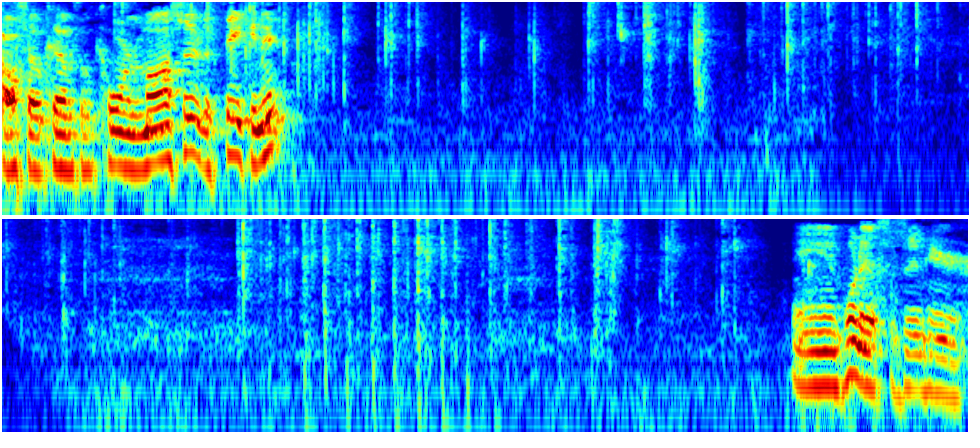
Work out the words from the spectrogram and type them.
also comes with corn masa to thicken it. And what else is in here?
